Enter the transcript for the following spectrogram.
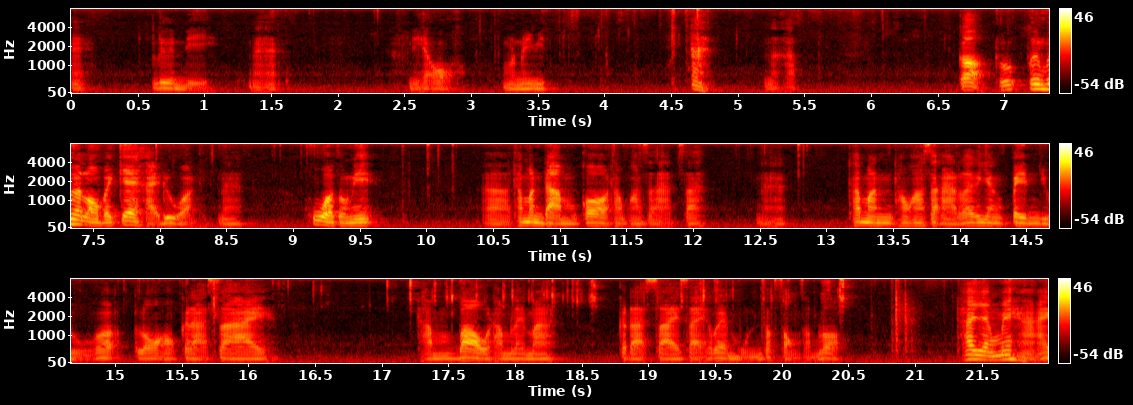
อะลื่นดีนะฮะนี่ออกมันไม่มีอะนะครับ ก็เพื่อนๆลองไปแก้ไขดูก่อนนะขั้วตรงนี้ ถ้ามันดำก็ทำความสะอาดซะนะฮะถ้ามันทำความสะอาดแล้วยังเป็นอยู่ก็ลองเอากระดาษทรายทำเบ้าทำอะไรมา กระดาษทรายใส่เข้าไปหมุนสักสองสามรอบ ถ้ายังไม่หาย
